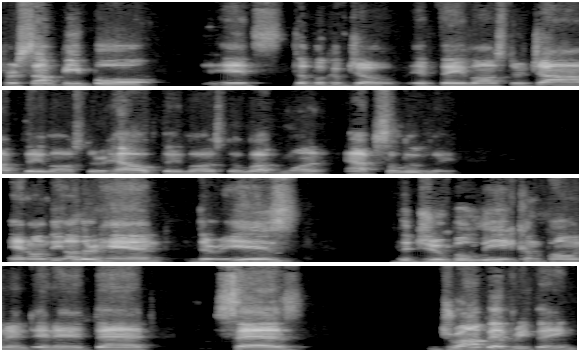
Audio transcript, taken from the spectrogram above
for some people, it's the book of Job. If they lost their job, they lost their health, they lost a loved one, absolutely. And on the other hand, there is the Jubilee component in it that says drop everything,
